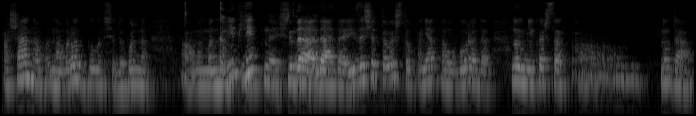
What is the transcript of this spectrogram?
Аша, наоборот, было все довольно а, монолитно. Комплектное, что да, да, да, да. И за счет того, что, понятно, у города, ну, мне кажется, ну да,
